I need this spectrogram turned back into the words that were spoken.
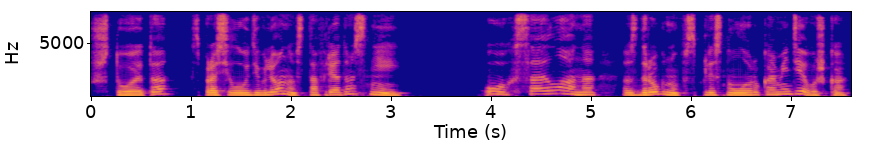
«Что это?» — спросила удивленно, встав рядом с ней. «Ох, Сайлана!» — вздрогнув, всплеснула руками девушка.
